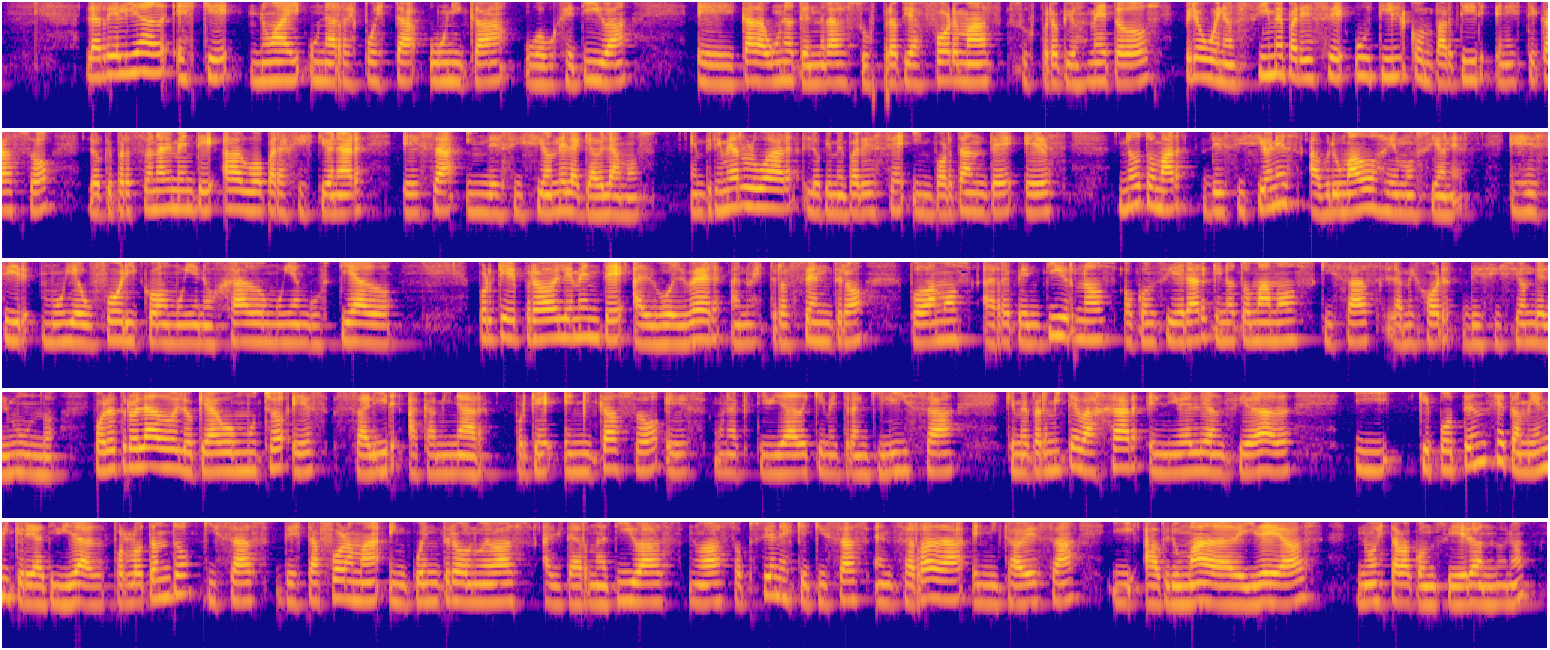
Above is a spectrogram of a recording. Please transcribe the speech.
La realidad es que no hay una respuesta única u objetiva, eh, cada uno tendrá sus propias formas, sus propios métodos, pero bueno, sí me parece útil compartir en este caso lo que personalmente hago para gestionar esa indecisión de la que hablamos. En primer lugar, lo que me parece importante es no tomar decisiones abrumados de emociones. Es decir, muy eufórico, muy enojado, muy angustiado, porque probablemente al volver a nuestro centro podamos arrepentirnos o considerar que no tomamos quizás la mejor decisión del mundo. Por otro lado, lo que hago mucho es salir a caminar, porque en mi caso es una actividad que me tranquiliza, que me permite bajar el nivel de ansiedad y que potencia también mi creatividad. Por lo tanto, quizás de esta forma encuentro nuevas alternativas, nuevas opciones que quizás encerrada en mi cabeza y abrumada de ideas no estaba considerando, ¿no?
